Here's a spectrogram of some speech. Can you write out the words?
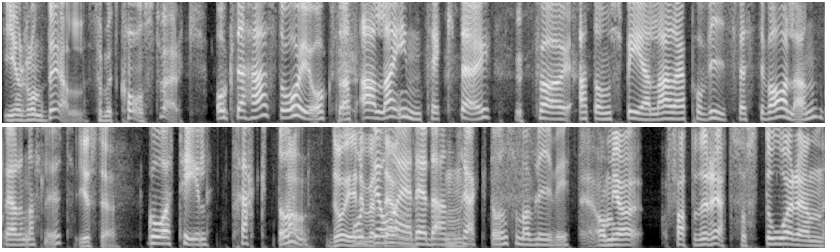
i en rondell som ett konstverk. Och det här står ju också att alla intäkter för att de spelade på Visfestivalen, Bröderna Slut, Just det. går till traktorn. Ja, då är det och då den- är det den Mm. traktorn som har blivit... Om jag fattade rätt så står den,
